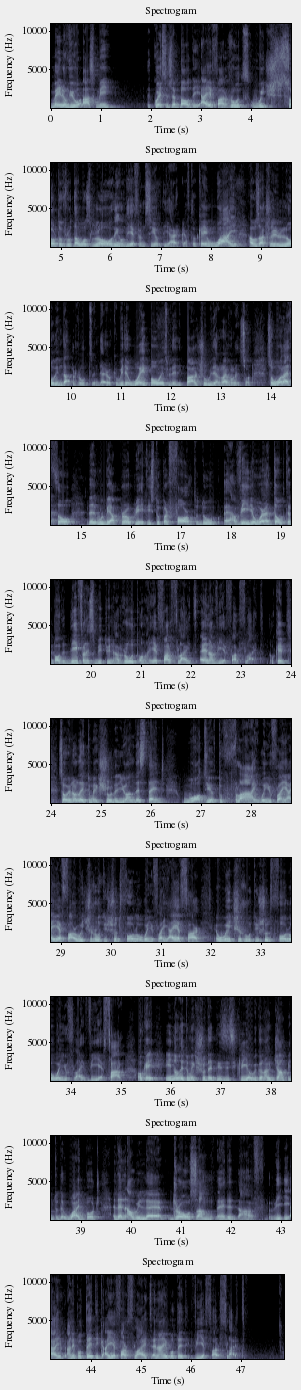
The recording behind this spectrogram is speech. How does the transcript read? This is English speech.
Many of you ask me questions about the IFR route, which sort of route I was loading on the FMC of the aircraft, okay, and why I was actually loading that route in there, okay, with the waypoints, with the departure, with the arrival and so on. So what I thought that would be appropriate is to perform, to do a video where I talked about the difference between a route on IFR flight and a VFR flight, okay. So in order to make sure that you understand what you have to fly when you fly IFR, which route you should follow when you fly IFR, and which route you should follow when you fly VFR. Okay, in order to make sure that this is clear, we're gonna jump into the whiteboard, and then I will uh, draw some uh, the, uh, an hypothetical IFR flight and a hypothetical VFR flight.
